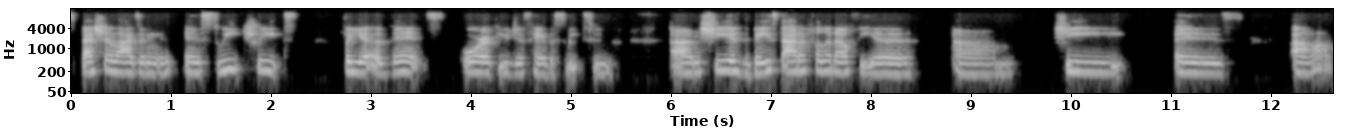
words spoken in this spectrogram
specializing in, in sweet treats for your events or if you just have a sweet tooth. Um, she is based out of Philadelphia. Um, she is um,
